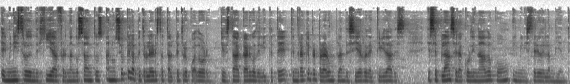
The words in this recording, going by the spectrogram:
El ministro de Energía, Fernando Santos, anunció que la petrolera estatal Petroecuador, que está a cargo del ITT, tendrá que preparar un plan de cierre de actividades. Ese plan será coordinado con el Ministerio del Ambiente.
